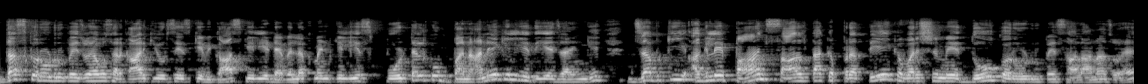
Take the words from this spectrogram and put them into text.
दस करोड़ रुपए जो है वो सरकार की ओर से इसके विकास के लिए, डेवलपमेंट के लिए, इस पोर्टल को बनाने के लिए दिए जाएँगे, जबकि अगले पाँच साल तक प्रत्येक वर्ष में दो करोड़ रुपए सालाना जो है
